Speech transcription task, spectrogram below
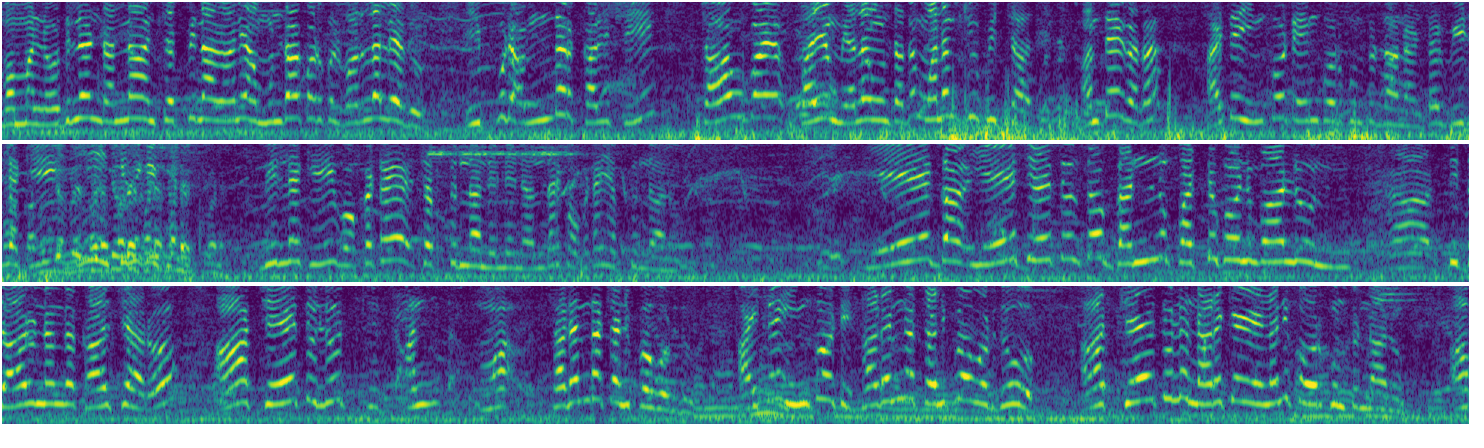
మమ్మల్ని వదిలేండి అన్నా అని చెప్పినా కానీ ఆ ముండా కొడుకులు వదలలేదు. ఇప్పుడు అందరు కలిసి చావు భయం భయం ఎలా ఉంటుందో మనం చూపించాలి. అంతే కదా? అయితే ఇంకోటి ఏం కోరుకుంటున్నానంటే వీళ్ళకి వీళ్ళకి ఒకటే చెప్తున్నాను నేను అందరికి ఒకటే చెప్తున్నాను. ఏ గ- ఏ చేతులతో గన్ను పట్టుకొని వాళ్ళు అతి దారుణంగా కాల్చారో ఆ చేతులు అంత సడన్గా చనిపోకూడదు. అయితే ఇంకోటి సడన్గా చనిపోకూడదు. ఆ చేతులు నరకేయండి కోరుకుంటున్నాను. ఆ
